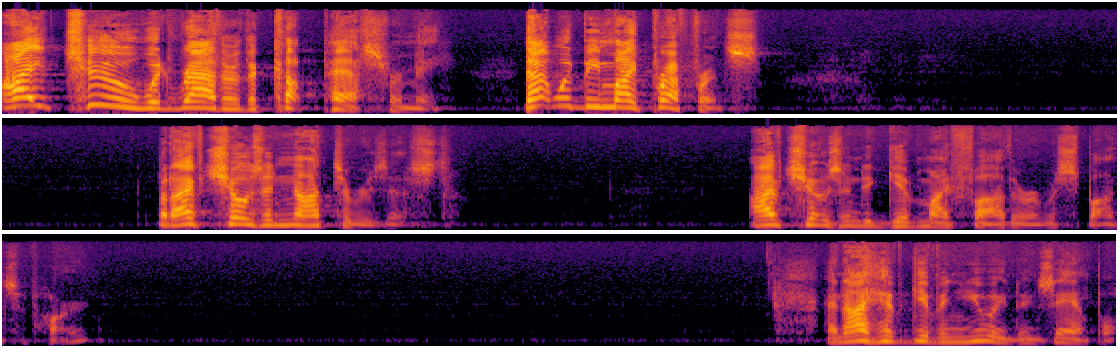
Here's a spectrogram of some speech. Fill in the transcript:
I too would rather the cup pass for me. That would be my preference. But I've chosen not to resist. I've chosen to give my father a responsive heart. And I have given you an example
